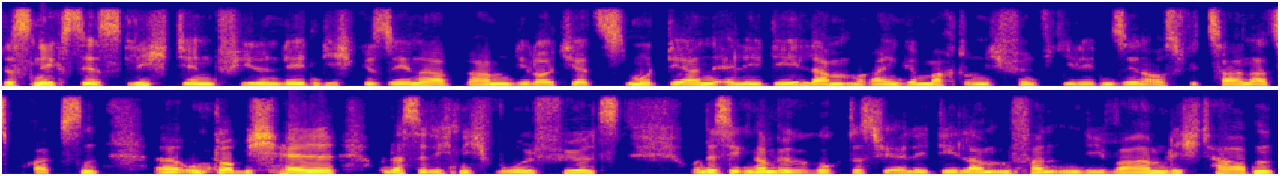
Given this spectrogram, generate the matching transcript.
Das nächste ist Licht. In vielen Läden, die ich gesehen habe, haben die Leute jetzt moderne LED-Lampen reingemacht und ich finde, die Läden sehen aus wie Zahnarztpraxen, äh, unglaublich hell und dass du dich nicht wohlfühlst. Und deswegen haben wir geguckt, dass wir LED-Lampen fanden, die Warmlicht haben,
